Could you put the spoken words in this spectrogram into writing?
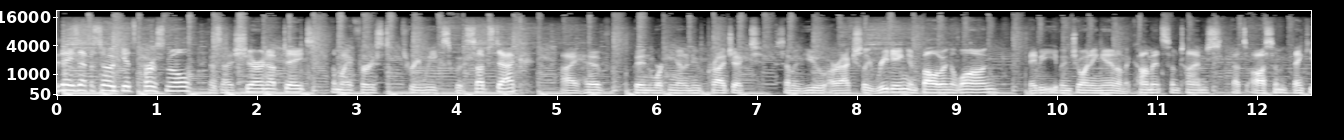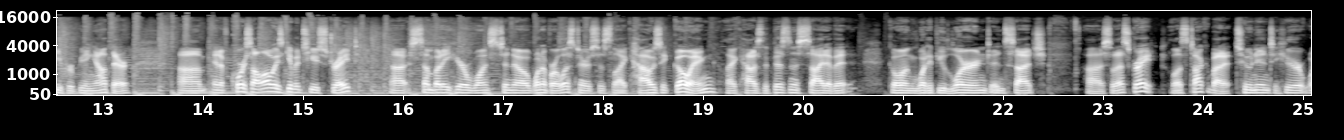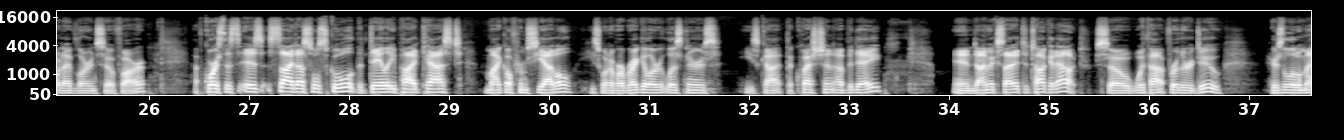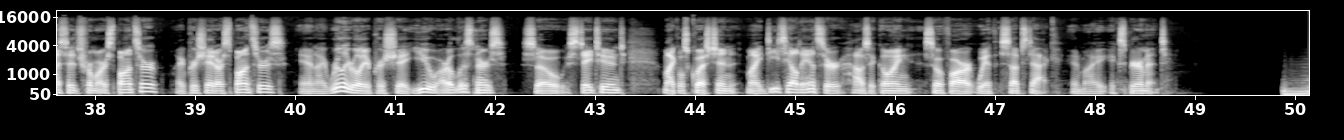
Today's episode gets personal as I share an update on my first three weeks with Substack. I have been working on a new project. Some of you are actually reading and following along, maybe even joining in on the comments sometimes. That's awesome. Thank you for being out there. Um, and of course, I'll always give it to you straight. Uh, somebody here wants to know, one of our listeners is like, how's it going? Like, how's the business side of it going? What have you learned and such? Uh, so that's great. Let's talk about it. Tune in to hear what I've learned so far. Of course, this is Side Hustle School, the daily podcast. Michael from Seattle, he's one of our regular listeners. He's got the question of the day, and I'm excited to talk it out. So, without further ado, here's a little message from our sponsor. I appreciate our sponsors, and I really, really appreciate you, our listeners. So, stay tuned. Michael's question, my detailed answer how's it going so far with Substack and my experiment?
